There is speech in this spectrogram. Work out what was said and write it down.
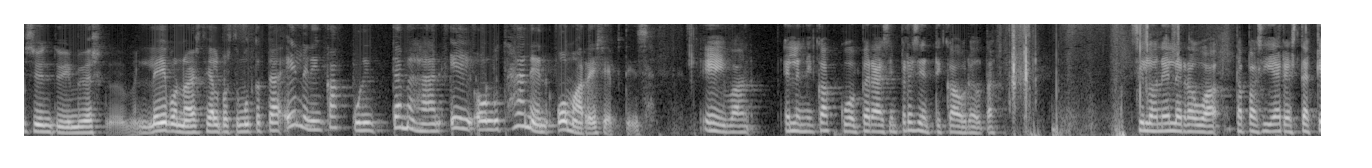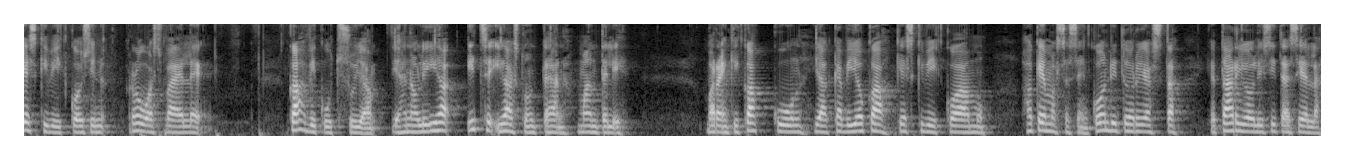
syntyi myös leivonnaiset helposti. Mutta tämä Ellenin kakku, niin tämähän ei ollut hänen oma reseptinsä. Ei, vaan Ellenin kakku on peräisin presidenttikaudelta. Silloin Elle Rouva tapasi järjestää keskiviikkoisin rouvasväelle kahvikutsuja ja hän oli itse ihastunut tähän manteli Marenki kakkuun ja kävi joka keskiviikkoaamu hakemassa sen konditoriasta ja tarjoili sitä siellä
